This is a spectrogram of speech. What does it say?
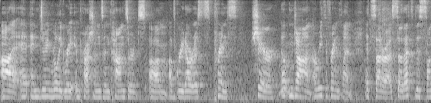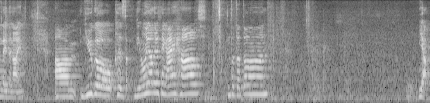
Uh, and, and doing really great impressions and concerts um, of great artists Prince, Cher, Elton John, Aretha Franklin, etc. So that's this Sunday the 9th. Um, you go, because the only other thing I have. yeah,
